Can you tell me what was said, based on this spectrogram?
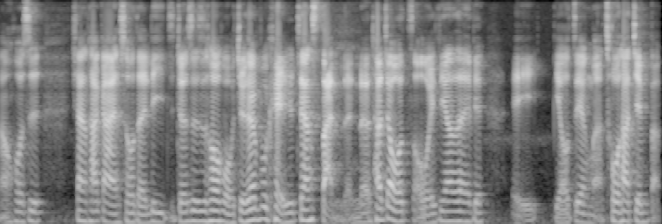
然后或是像他刚才说的例子，就是说我绝对不可以就这样闪人了，他叫我走，我一定要在那边，哎，不要这样嘛，戳他肩膀，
